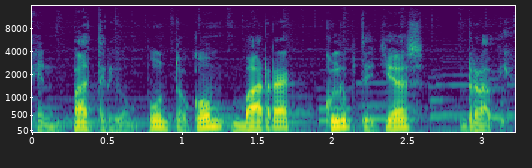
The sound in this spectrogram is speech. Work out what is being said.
en patreon.com barra Club de Jazz Radio.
